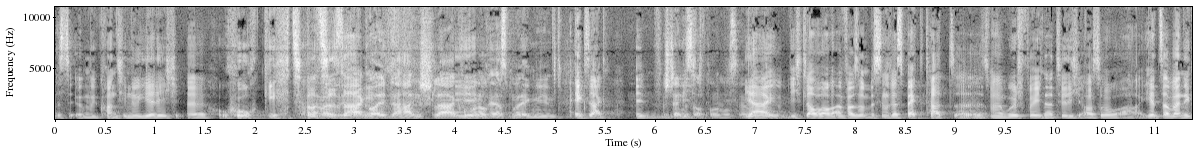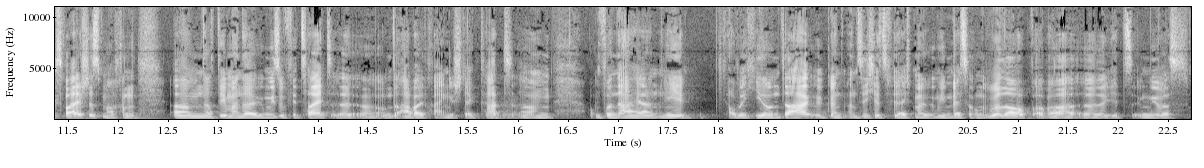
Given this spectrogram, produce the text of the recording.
es irgendwie kontinuierlich äh, hochgeht, sozusagen. So goldene Handschlag, wo man auch erstmal irgendwie Exakt. Verständnis aufbauen muss. Ja. ja, ich glaube auch einfach so ein bisschen Respekt hat, äh, dass man ursprünglich natürlich auch so, ah, jetzt aber nichts Falsches machen, ähm, nachdem man da irgendwie so viel Zeit äh, und Arbeit reingesteckt hat. Ja. Ähm, und von daher, nee, ich glaube, hier und da gönnt man sich jetzt vielleicht mal irgendwie einen besseren Urlaub, aber äh, jetzt irgendwie was.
